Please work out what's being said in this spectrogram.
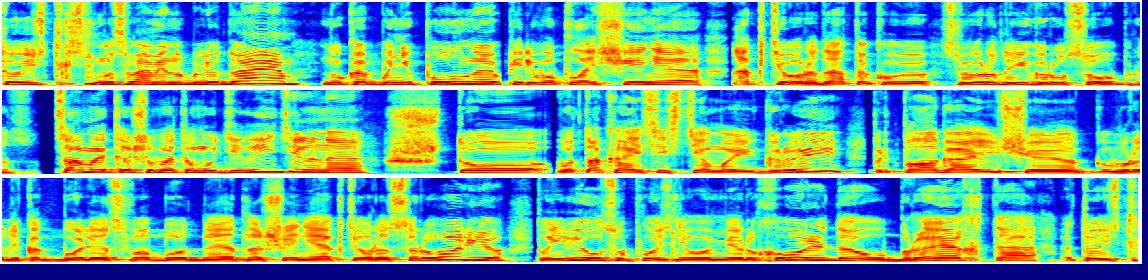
То есть мы с вами наблюдаем, ну, как бы неполное перевоплощение актера, да, такую своего рода игру с образом. Самое, конечно, в этом удивительное, что вот такая система игры, предполагающая вроде как более свободное отношение актера с ролью, появилась у позднего Мирхольда, у Брехта, то есть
